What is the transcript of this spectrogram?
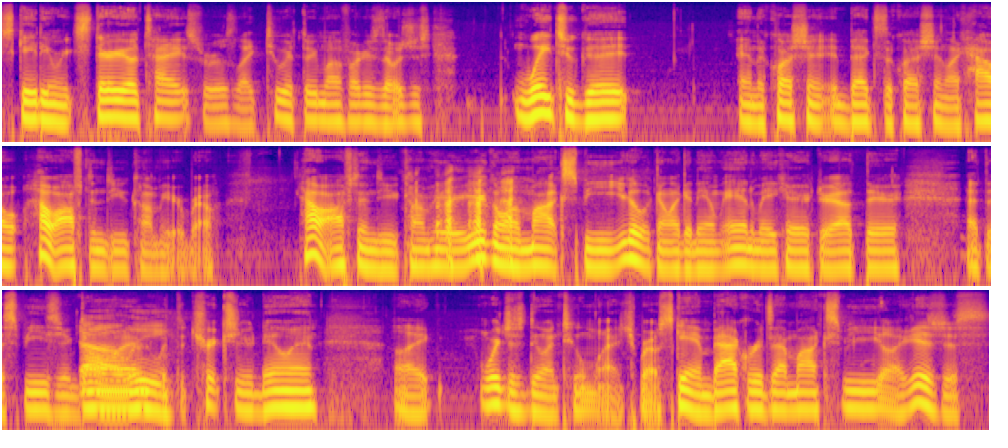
skating rink stereotypes where it was like two or three motherfuckers that was just way too good. And the question it begs the question like how how often do you come here, bro? How often do you come here? You're going Mach speed. You're looking like a damn anime character out there at the speeds you're going Golly. with the tricks you're doing. Like we're just doing too much, bro. Skating backwards at Mach speed, like it's just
